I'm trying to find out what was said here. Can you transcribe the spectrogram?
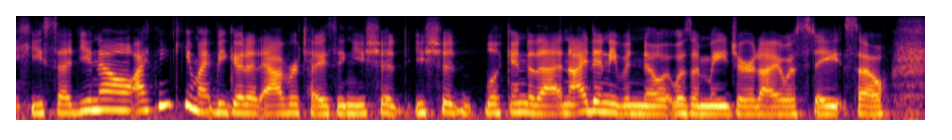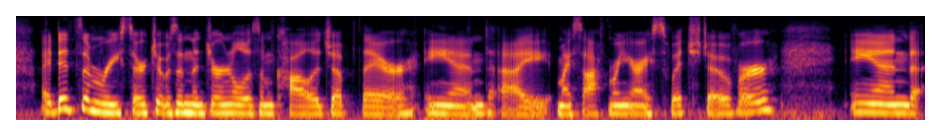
he said, "You know, I think you might be good at advertising. You should you should look into that." And I didn't even know it was a major at Iowa State, so I did some research. It was in the journalism college up there, and I my sophomore year I switched over, and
